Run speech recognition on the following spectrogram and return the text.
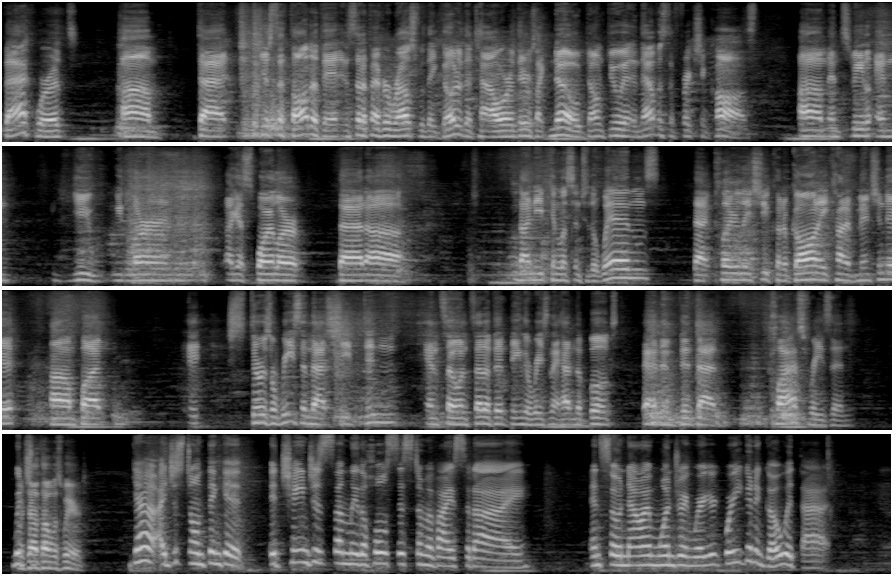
backwards um, that just the thought of it instead of everywhere else where they go to the tower there was like no don't do it. And that was the friction caused. Um, and so we, and you we learned i guess spoiler that uh Nynaeve can listen to the winds that clearly she could have gone he kind of mentioned it um, but it, there's a reason that she didn't. And so instead of it being the reason they had in the books had to invent that class reason which, Which- i thought was weird yeah, I just don't think it it changes suddenly the whole system of Aes Sedai. And so now I'm wondering where you're where are you gonna go with that?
